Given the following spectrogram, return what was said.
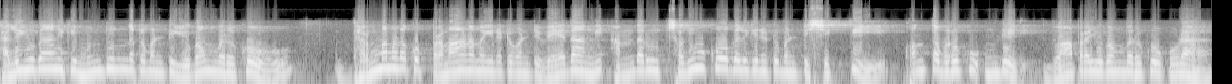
కలియుగానికి ముందున్నటువంటి యుగం వరకు ధర్మమునకు ప్రమాణమైనటువంటి వేదాన్ని అందరూ చదువుకోగలిగినటువంటి శక్తి కొంతవరకు ఉండేది. ద్వాపరయుగం వరకు కూడా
